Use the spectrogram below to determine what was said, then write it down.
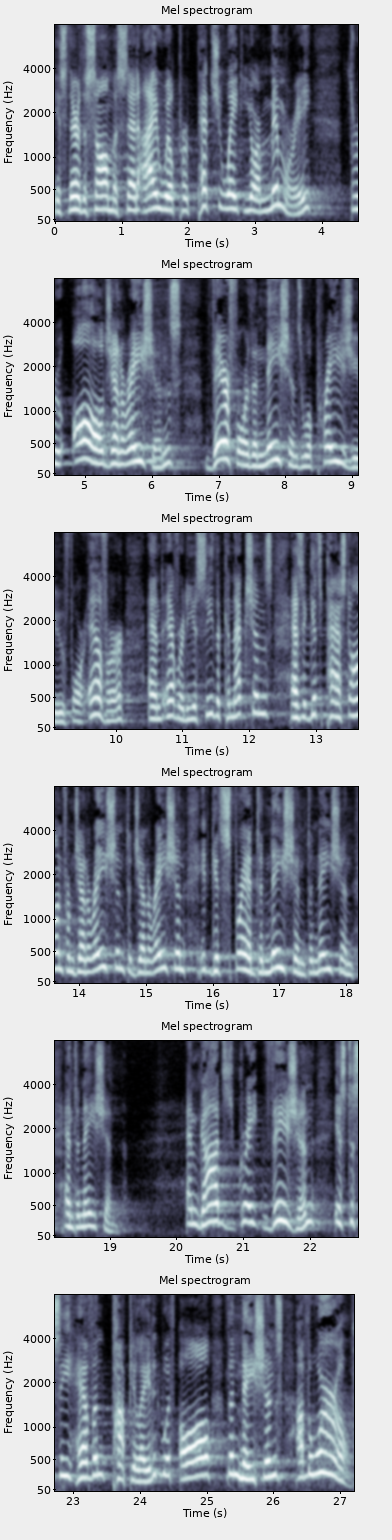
It's there the psalmist said, I will perpetuate your memory through all generations. Therefore, the nations will praise you forever and ever. Do you see the connections? As it gets passed on from generation to generation, it gets spread to nation to nation and to nation. And God's great vision is to see heaven populated with all the nations of the world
